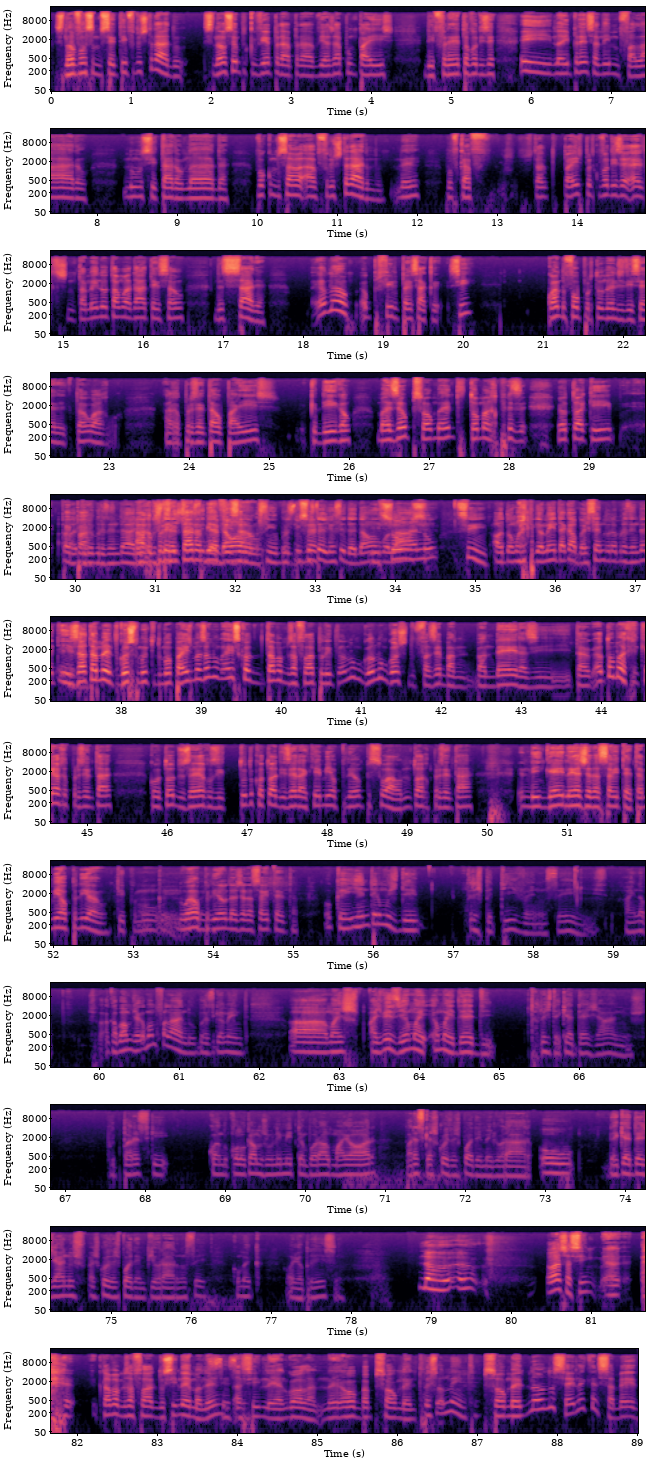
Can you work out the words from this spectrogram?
Senão vou me sentir frustrado. Senão sempre que vier para, viajar para um país diferente, eu vou dizer, Ei, na imprensa nem me falaram, não citaram nada. Vou começar a frustrar-me, né? Vou ficar frustrado para o país porque vou dizer, eles também não estão a dar a atenção necessária. Eu não, eu prefiro pensar que sim, quando for oportuno eles disserem que estão a, a representar o país, que digam, mas eu pessoalmente estou a eu estou aqui Epa, representar, a representar a minha visão. Sim, porque se você é um cidadão angolano, sim. automaticamente acaba sendo representativo. Exatamente, gosto muito do meu país, mas eu não, é isso que estávamos a falar política. Eu não, eu não gosto de fazer bandeiras e, e tal. Eu estou aqui a representar com todos os erros e tudo que eu estou a dizer aqui é minha opinião pessoal. Não estou a representar ninguém nem a geração 80. É a minha opinião. Tipo, não, okay, não é a opinião da geração 80. Ok, e em termos de perspectivas, não sei, ainda acabamos, acabamos falando, basicamente. Uh, mas às vezes é uma, é uma ideia de talvez daqui a 10 anos. Porque parece que quando colocamos um limite temporal maior, parece que as coisas podem melhorar. Ou daqui a 10 anos as coisas podem piorar, não sei. Como é que olha para isso? Não, eu, eu acho assim, é, estávamos a falar do cinema, né? Sim, sim. Assim, em Angola, né? Ou pessoalmente. Pessoalmente. Pessoalmente, não, não sei, nem quero saber.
